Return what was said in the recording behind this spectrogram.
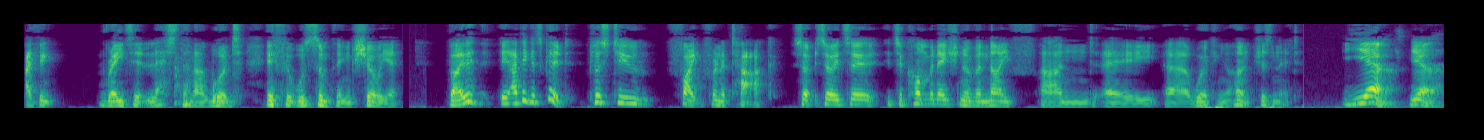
I think, rate it less than I would if it was something showier. But I, I think it's good. Plus two fight for an attack. So so it's a it's a combination of a knife and a uh, working a hunch, isn't it? Yeah, yeah.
